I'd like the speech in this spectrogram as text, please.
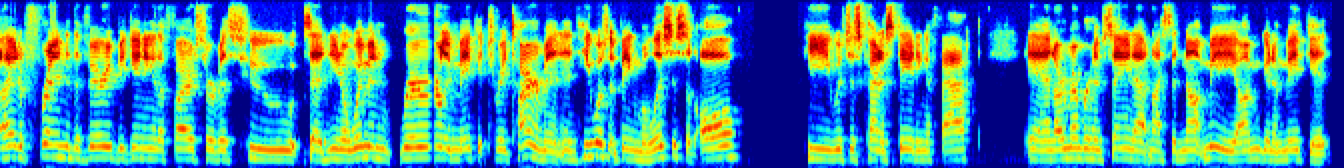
I had a friend in the very beginning of the fire service who said, you know, women rarely make it to retirement, and he wasn't being malicious at all. He was just kind of stating a fact. And I remember him saying that, and I said, Not me, I'm going to make it.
